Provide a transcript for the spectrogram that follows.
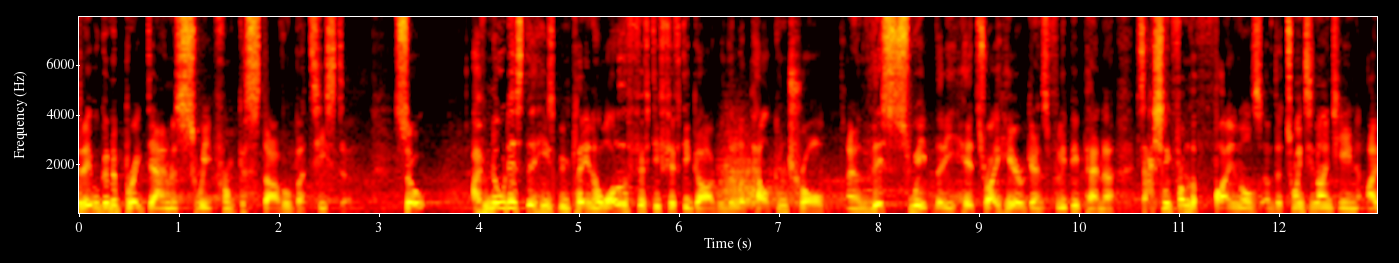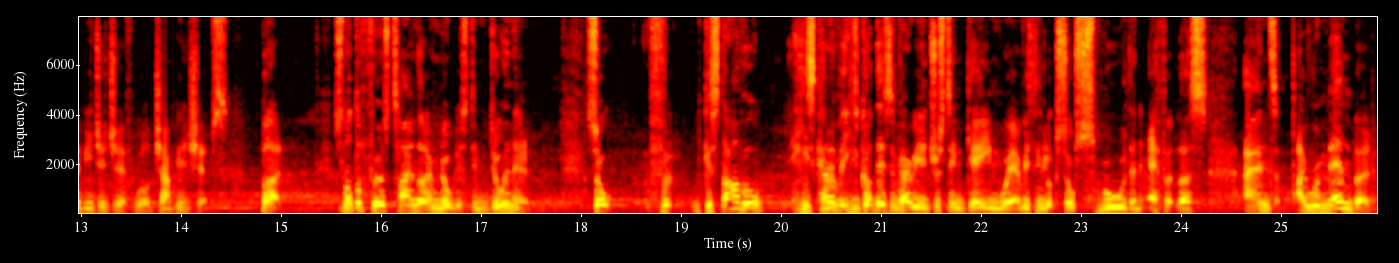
Today we're going to break down a sweep from Gustavo Batista. So I've noticed that he's been playing a lot of the 50-50 guard with the lapel control, and this sweep that he hits right here against Felipe Pena is actually from the finals of the 2019 IBJJF World Championships. But it's not the first time that I've noticed him doing it. So Gustavo, he's kind of he's got this very interesting game where everything looks so smooth and effortless. And I remembered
